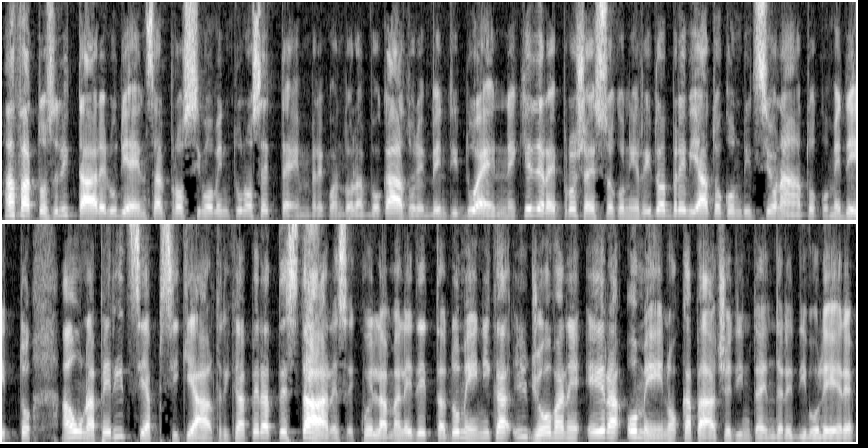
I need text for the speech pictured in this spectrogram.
ha fatto slittare l'udienza al prossimo 21 settembre, quando l'avvocato del 22enne chiederà il processo con il rito abbreviato condizionato, come detto, a una perizia psichiatrica per attestare se quella maledetta domenica il giovane era o meno capace di intendere di volere.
